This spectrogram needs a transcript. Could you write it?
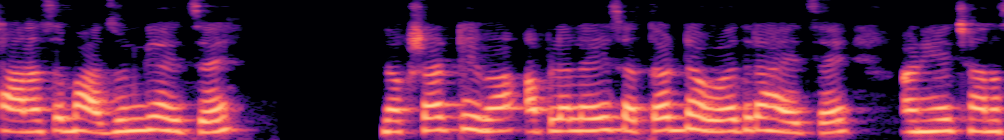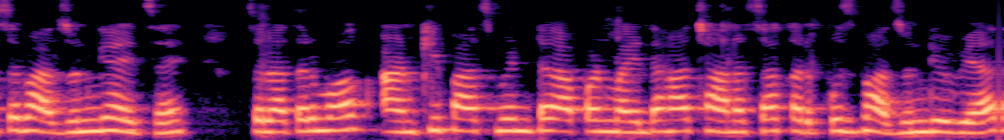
छान असं भाजून घ्यायचंय लक्षात ठेवा आपल्याला हे सतत ढवळत राहायचंय आणि हे छान असं भाजून घ्यायचंय चला तर मग आणखी पाच मिनिटं आपण मैदा हा छान असा खरपूस भाजून घेऊयात.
